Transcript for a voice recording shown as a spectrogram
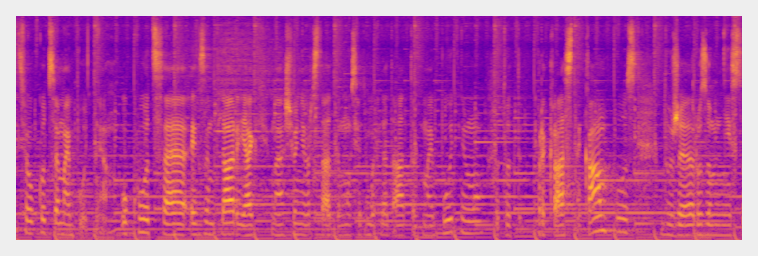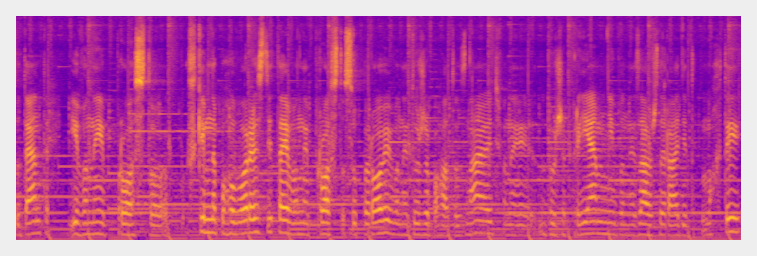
Здається, УКУ це майбутнє. УКУ це екземпляр, як наші університети мусять виглядати в майбутньому. Тут прекрасний кампус, дуже розумні студенти, і вони просто з ким не поговориш з дітей, вони просто суперові. Вони дуже багато знають, вони дуже приємні, вони завжди раді допомогти.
